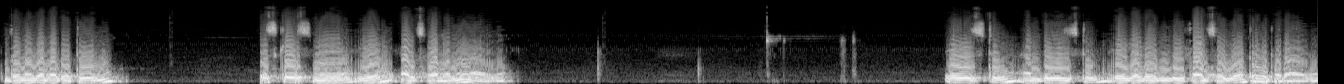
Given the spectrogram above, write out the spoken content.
दोनों का टू है इस केस में ये एल्स वाले में आएगा। A is 2 and B is 2, A greater than B हो गया तो इधर आएगा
